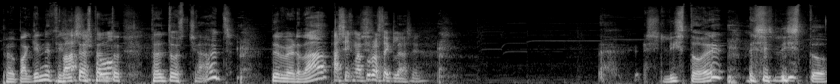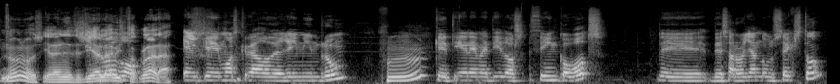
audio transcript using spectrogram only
Pero ¿para qué necesitas tantos, tantos chats? ¿De verdad? Asignaturas de clase. Es listo, ¿eh? Es listo. No, no, si la necesidad la he visto clara. El que hemos creado de Gaming Room, ¿Mm? que tiene metidos 5 bots de- desarrollando un sexto.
